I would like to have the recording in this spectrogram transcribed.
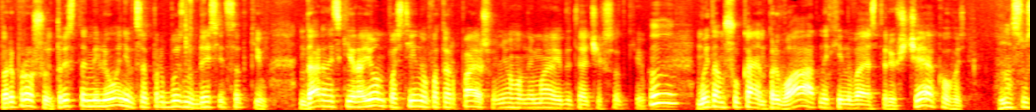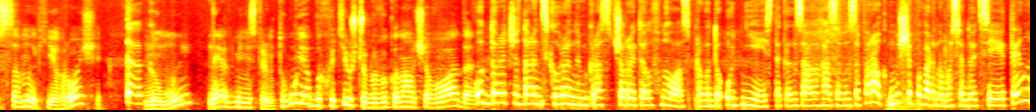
Перепрошую, 300 мільйонів це приблизно 10 садків. Дарницький район постійно потерпає, що в нього немає дитячих садків. Ми там шукаємо приватних інвесторів, ще когось. У нас у самих є гроші, Так. ну ми не адмініструємо. Тому я би хотів, щоб виконавча влада. От, до речі, Даринського району якраз вчора і телефонувала з приводу однієї з таких за- газових заправок. Ми ще повернемося до цієї теми.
